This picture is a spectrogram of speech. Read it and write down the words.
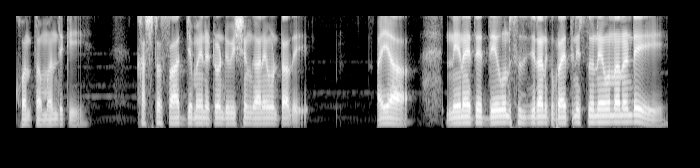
కొంతమందికి కష్టసాధ్యమైనటువంటి విషయంగానే ఉంటుంది. అయ్యా నేనైతే దేవుని స్థుతించడానికి ప్రయత్నిస్తూనే ఉన్నానండి.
